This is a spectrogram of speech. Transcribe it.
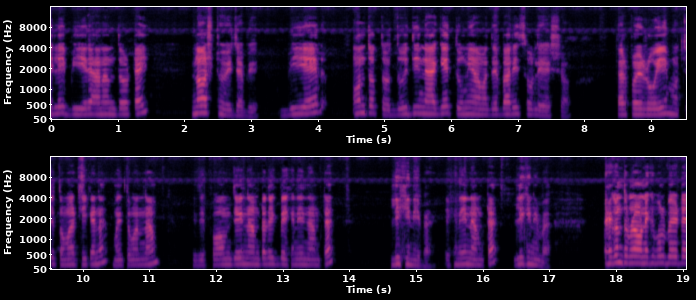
এলে বিয়ের আনন্দটাই নষ্ট হয়ে যাবে। বিয়ের অন্তত দুই দিন আগে তুমি আমাদের বাড়ি চলে এসো। তারপরে রহিম হচ্ছে তোমার ঠিকানা মানে তোমার নাম। যে ফর্ম যে নামটা লিখবে, এখানে নামটা লিখে নিবা। এখানে এই নামটা লিখে নিবা। এখন তোমরা অনেকে বলবে, এটা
